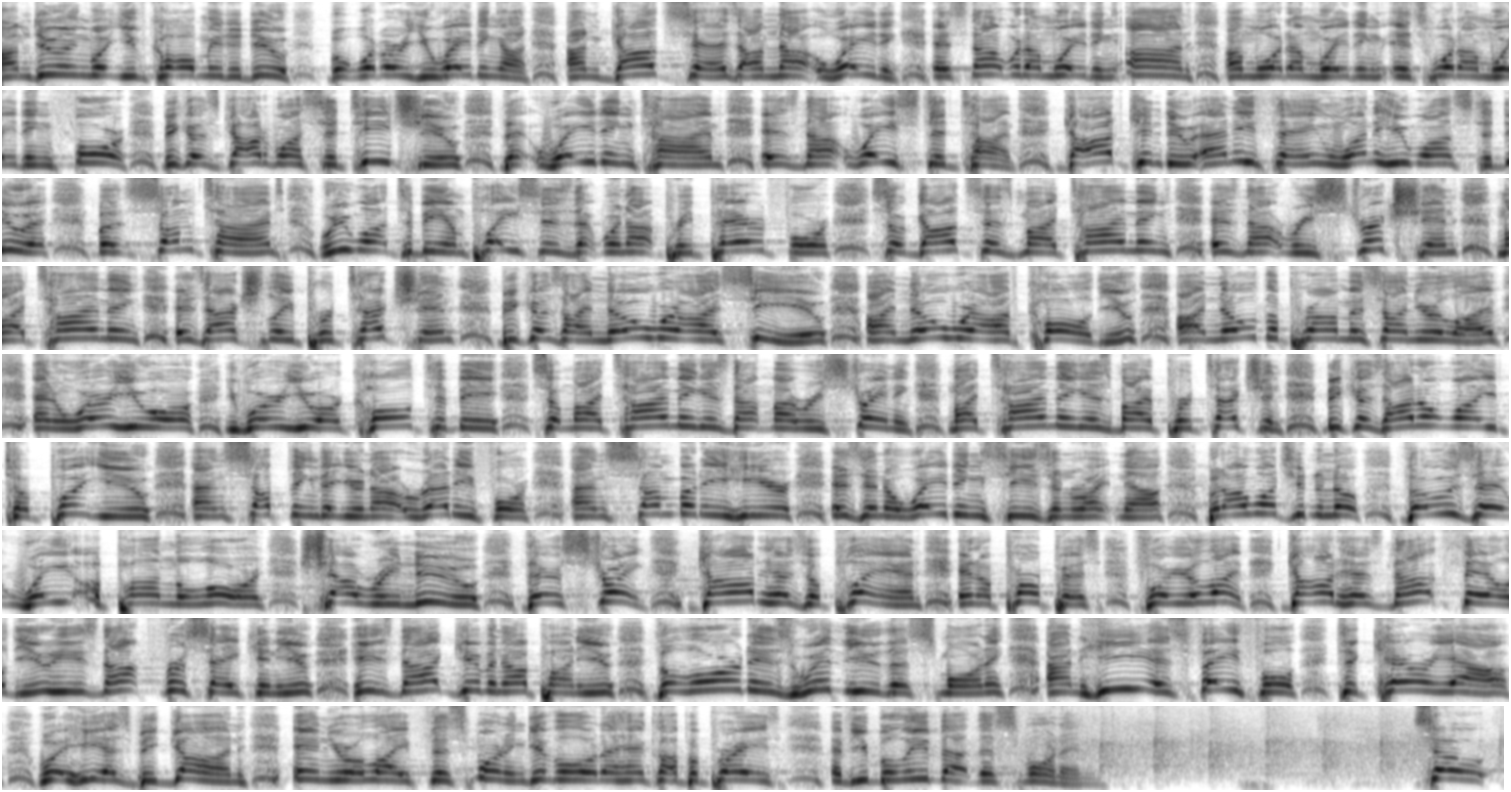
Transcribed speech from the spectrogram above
I'm doing what you've called me to do, but what are you waiting on? And God says, I'm not waiting. It's not what I'm waiting on, I'm what I'm waiting, it's what I'm waiting for because God wants to teach you that waiting time is not wasted time. God can do anything when He wants to do it, but sometimes we want to be in places that we're not prepared for. So God says, My timing is not restriction, my timing is actually protection because I know where I see you, I know where I've called you, I know the promise on your life life and where you are where you are called to be. So my timing is not my restraining. My timing is my protection because I don't want you to put you on something that you're not ready for. And somebody here is in a waiting season right now, but I want you to know those that wait upon the Lord shall renew their strength. God has a plan and a purpose for your life. God has not failed you. He's not forsaken you. He's not given up on you. The Lord is with you this morning and he is faithful to carry out what He has begun in your life this morning. Give the Lord a hand clap of praise if you believe that this morning. So,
